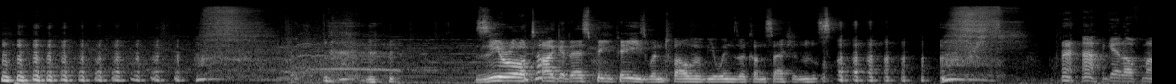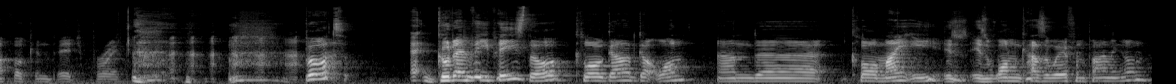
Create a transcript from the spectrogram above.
Zero target SPPs when 12 of your wins are concessions. Get off my fucking pitch, prick. but uh, good MVPs though. Claw Guard got one, and uh, Claw Mighty is is one cas away from piling on.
